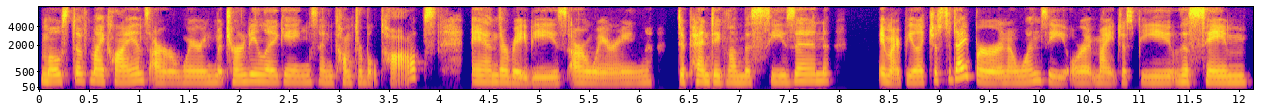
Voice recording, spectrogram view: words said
Most of my clients are wearing maternity leggings and comfortable tops, and their babies are wearing, depending on the season, it might be like just a diaper and a onesie, or it might just be the same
